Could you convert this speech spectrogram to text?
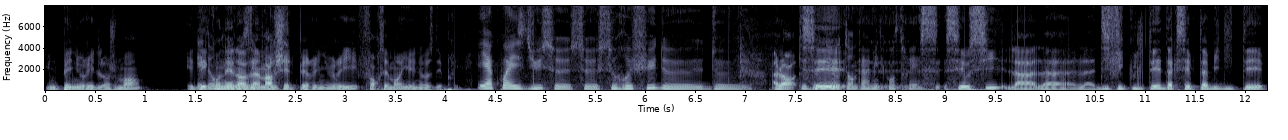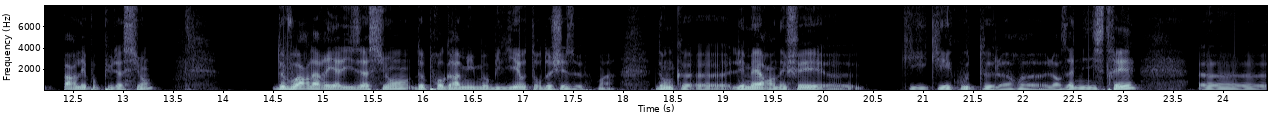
une pénurie de logements. Et, dès qu'on est dans un marché de pénurie, forcément, il y a une hausse des prix. Et à quoi est-ce dû ce, refus de, de, Alors, de donner autant de permis de construire C'est aussi la, difficulté d'acceptabilité par les populations de voir la réalisation de programmes immobiliers autour de chez eux. Voilà. Donc euh, les maires, en effet, euh, qui, écoutent euh, leurs administrés, euh,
